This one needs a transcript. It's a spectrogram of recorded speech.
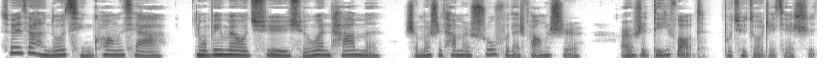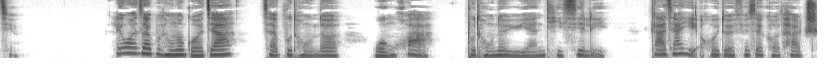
所以在很多情况下，我并没有去询问他们什么是他们舒服的方式，而是 default 不去做这些事情。另外，在不同的国家，在不同的文化、不同的语言体系里，大家也会对 physical touch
